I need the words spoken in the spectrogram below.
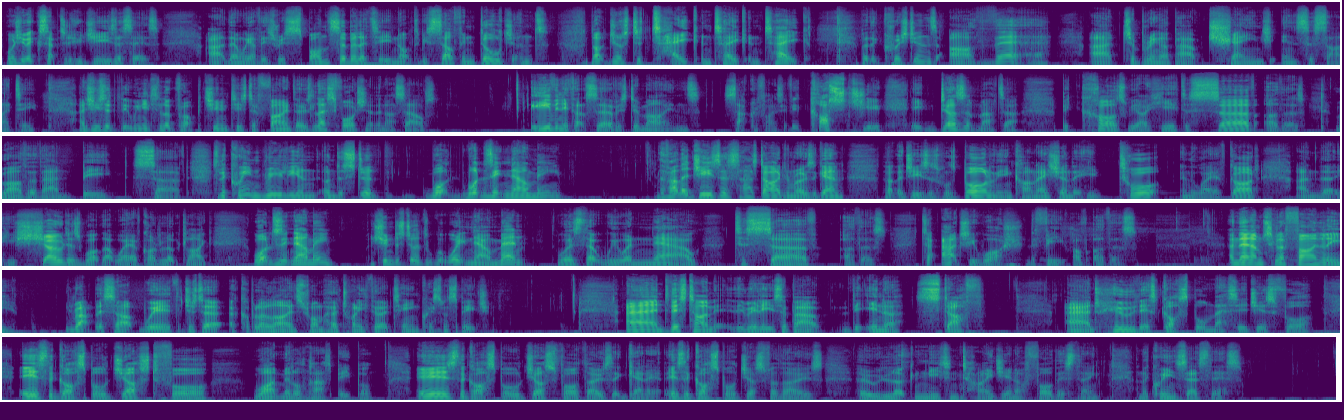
once you've accepted who Jesus is, uh, then we have this responsibility not to be self indulgent, not just to take and take and take, but that Christians are there uh, to bring about change in society. And she said that we need to look for opportunities to find those less fortunate than ourselves, even if that service demands sacrifice. If it costs you, it doesn't matter because we are here to serve others rather than be served. So the Queen really un- understood what what does it now mean? The fact that Jesus has died and rose again, the fact that Jesus was born in the incarnation, that he taught in the way of God, and that he showed us what that way of God looked like. What does it now mean? And she understood what it now meant was that we were now to serve others, to actually wash the feet of others. And then I'm just going to finally wrap this up with just a, a couple of lines from her 2013 Christmas speech. And this time, really, it's about the inner stuff and who this gospel message is for. Is the gospel just for white middle class people? Is the gospel just for those that get it? Is the gospel just for those who look neat and tidy enough for this thing? And the Queen says this.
